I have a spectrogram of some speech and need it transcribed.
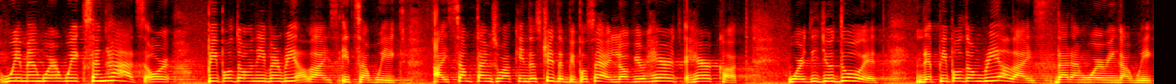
women wear wigs and hats? Or people don't even realize it's a wig. I sometimes walk in the street and people say, I love your hair, haircut. Where did you do it? The people don't realize that I'm wearing a wig.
